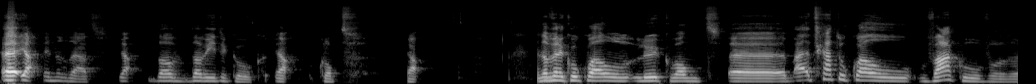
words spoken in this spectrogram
Eh, ja, inderdaad. Ja, dat, dat weet ik ook. Ja, klopt. Ja. En dat vind ik ook wel leuk, want eh, maar het gaat ook wel vaak over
